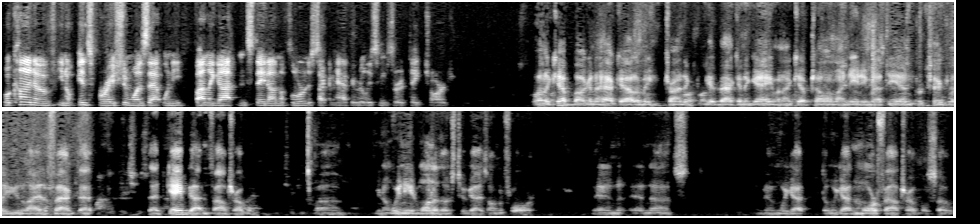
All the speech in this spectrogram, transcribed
What kind of, you know, inspiration was that when he finally got and stayed on the floor in the second half? He really seems to sort of take charge. Well, they kept bugging the heck out of me, trying to get back in the game, and I kept telling them I need him at the end, particularly in light of the fact that that Gabe got in foul trouble. Um, you know, we need one of those two guys on the floor, and and uh, then we got then we got more foul trouble, so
